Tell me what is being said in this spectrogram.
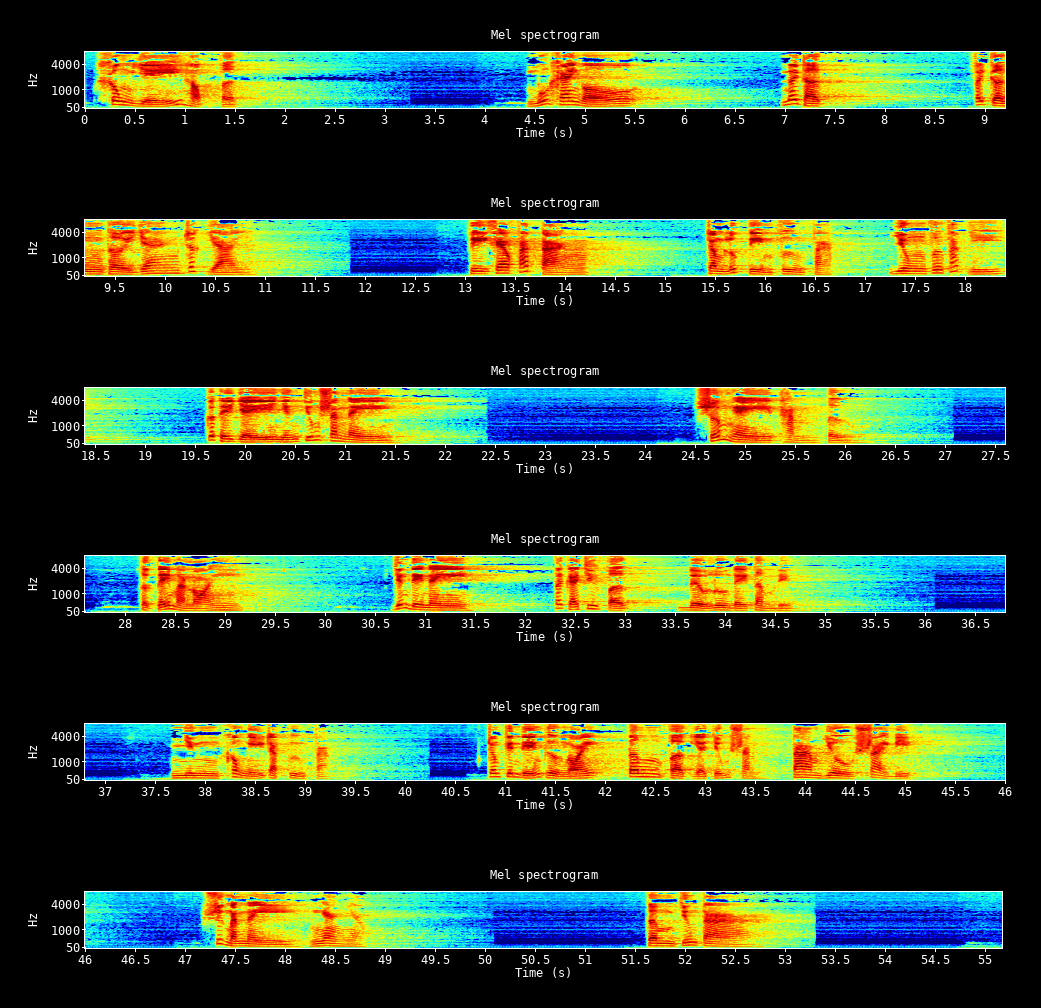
Không dễ học Phật. Muốn khai ngộ, Nói thật, Phải cần thời gian rất dài. Tỳ kheo Pháp Tạng, Trong lúc tìm phương pháp Dùng phương pháp gì? Có thể dạy những chúng sanh này, Sớm ngày thành tựu. Thực tế mà nói, Vấn đề này Tất cả chư Phật Đều luôn để tâm đến. Nhưng không nghĩ ra phương pháp. Trong kinh điển thường nói, Tâm Phật và chúng sanh, Tam vô sai biệt. Sức mạnh này ngang nhau. Tâm chúng ta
